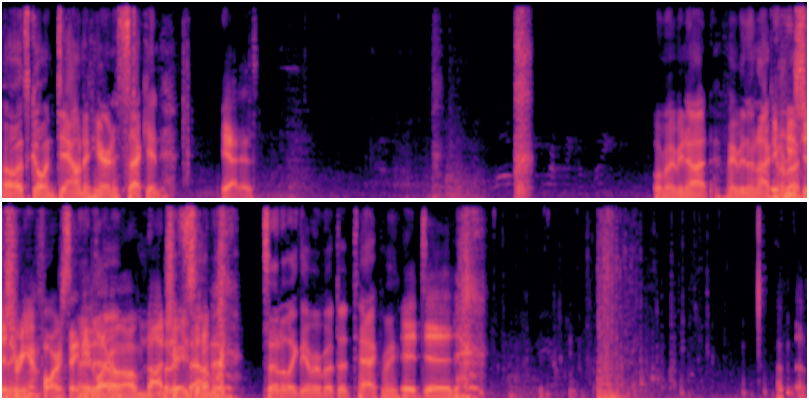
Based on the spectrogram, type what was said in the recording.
Oh, it's going down in here in a second. Yeah, it is. Or maybe not. Maybe they're not gonna He's rush just me. reinforcing. I He's like, oh, I'm not but it chasing him. sounded, sounded like they were about to attack me. It did. what the?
